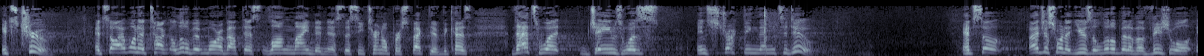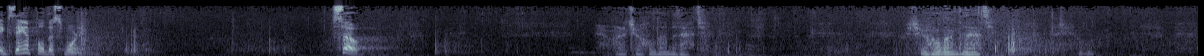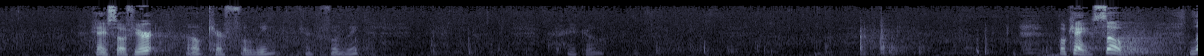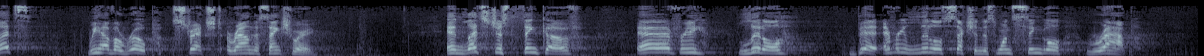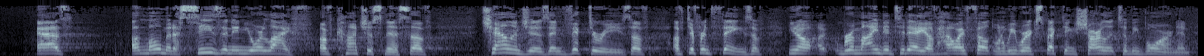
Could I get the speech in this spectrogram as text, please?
It's true. And so I want to talk a little bit more about this long-mindedness, this eternal perspective, because that's what James was instructing them to do. And so I just want to use a little bit of a visual example this morning. So, why don't you hold on to that? You hold on to that? Okay, so if you're, oh, carefully, carefully. There you go. Okay, so let's, we have a rope stretched around the sanctuary. And let's just think of every little bit, every little section, this one single wrap as a moment, a season in your life of consciousness, of challenges and victories, of, of different things, of, you know, uh, reminded today of how I felt when we were expecting Charlotte to be born and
